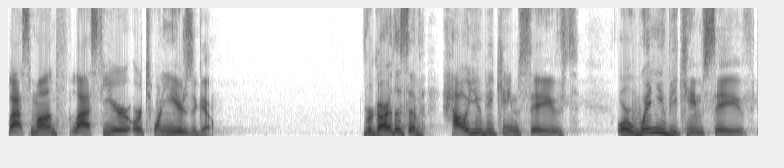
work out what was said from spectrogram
last month, last year, or 20 years ago. Regardless of how you became saved or when you became saved,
